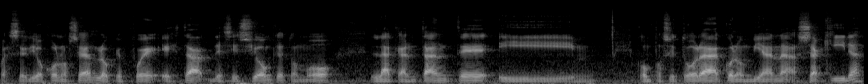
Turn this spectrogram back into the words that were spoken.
pues se dio a conocer lo que fue esta decisión que tomó la cantante y compositora colombiana Shakira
